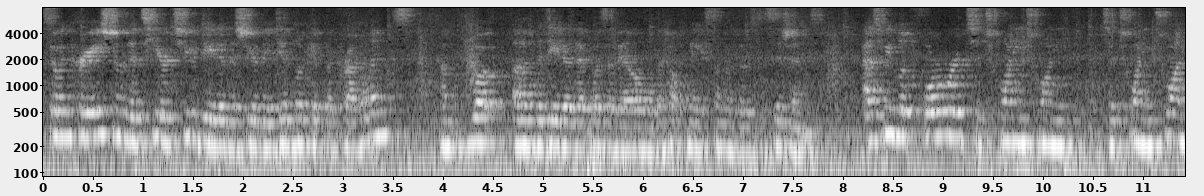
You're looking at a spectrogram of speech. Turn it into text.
So in creation of the tier two data this year, they did look at the prevalence, um, what of the data that was available to help make some of those decisions. As we look forward to 2020 to 2020,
